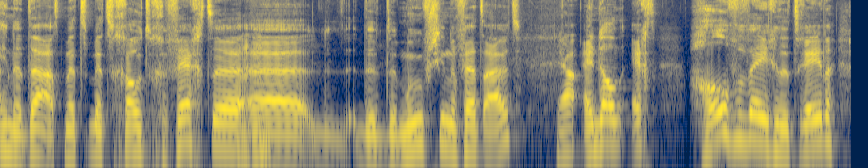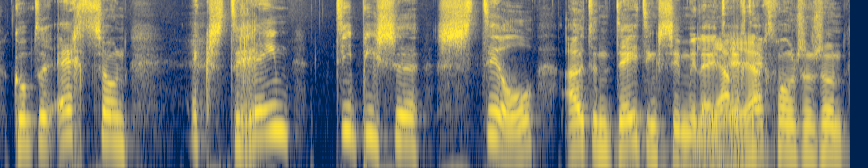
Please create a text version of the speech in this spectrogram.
inderdaad. Met, met grote gevechten. Mhm. eh, de, de moves zien er vet uit. Ja. En dan echt halverwege de trailer komt er echt zo'n extreem typische stil uit een dating simulator. Ja. Echt, Ja. echt gewoon zo- zo'n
